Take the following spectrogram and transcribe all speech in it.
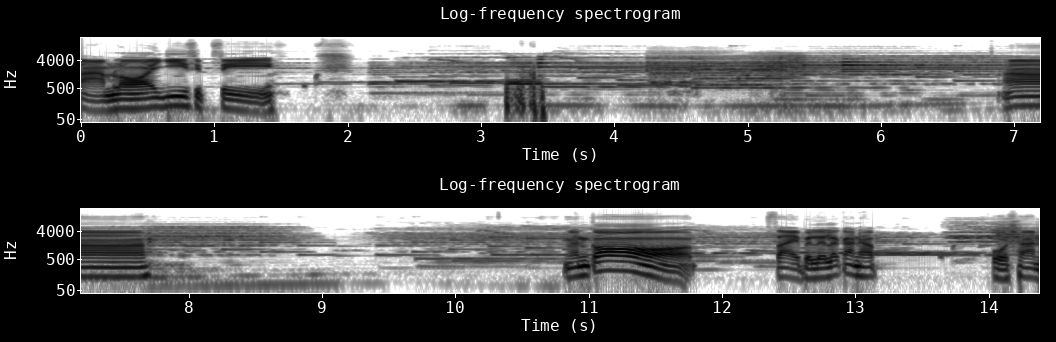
สามร้อยยี่สิบสี่อ่า งั้นก็ใส่ไปเลยแล้วกันครับโพชั่น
